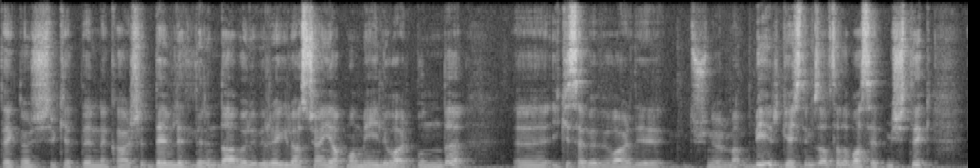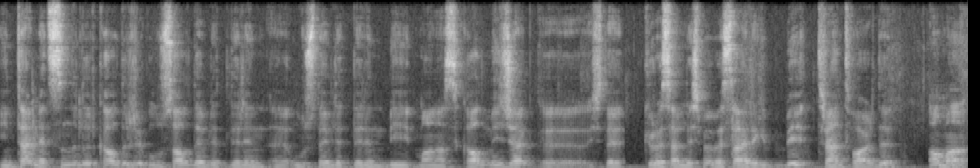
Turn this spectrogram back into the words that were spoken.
teknoloji şirketlerine karşı devletlerin daha böyle bir regülasyon yapma meyili var. Bunun da e, iki sebebi var diye düşünüyorum ben. Bir, geçtiğimiz hafta da bahsetmiştik. İnternet sınırları kaldıracak ulusal devletlerin, e, ulus devletlerin bir manası kalmayacak. E, işte küreselleşme vesaire gibi bir trend vardı. Ama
